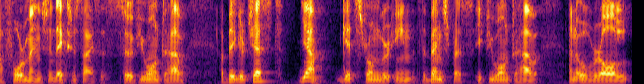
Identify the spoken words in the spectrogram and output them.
aforementioned exercises. So if you want to have a bigger chest, yeah, get stronger in the bench press. If you want to have an overall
